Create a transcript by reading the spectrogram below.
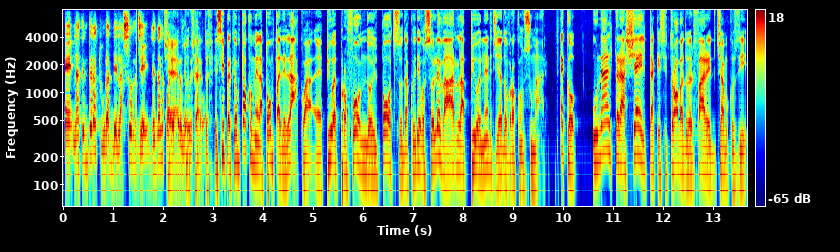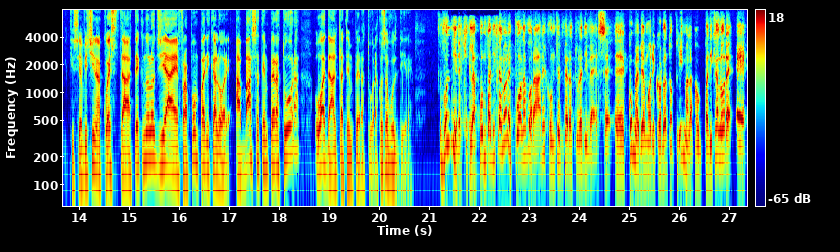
è la temperatura della sorgente dalla certo, quale prelevo certo. il calore. Eh sì, perché è un po' come la pompa dell'acqua, eh, più è profondo il pozzo da cui devo sollevarla, più energia dovrò consumare. Ecco, Un'altra scelta che si trova a dover fare, diciamo così, che si avvicina a questa tecnologia è fra pompa di calore a bassa temperatura o ad alta temperatura. Cosa vuol dire? Vuol dire che la pompa di calore può lavorare con temperature diverse. Eh, come abbiamo ricordato prima, la pompa di calore è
